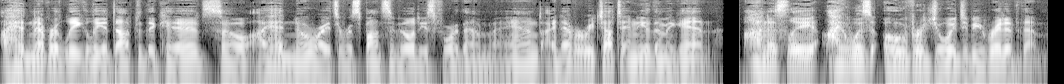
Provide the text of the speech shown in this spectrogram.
I had never legally adopted the kids, so I had no rights or responsibilities for them, and I never reached out to any of them again. Honestly, I was overjoyed to be rid of them.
